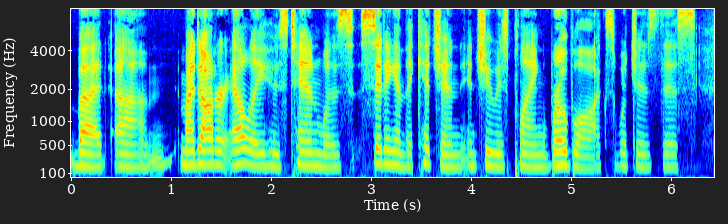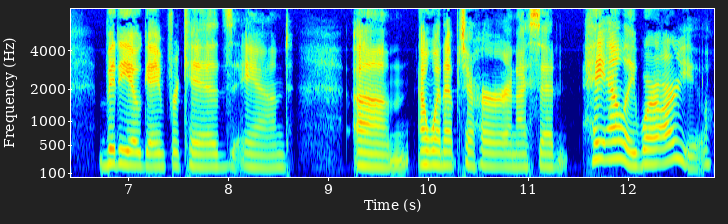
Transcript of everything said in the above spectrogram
But um, my daughter Ellie, who's ten, was sitting in the kitchen and she was playing Roblox, which is this video game for kids. And um, I went up to her and I said, "Hey Ellie, where are you?"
